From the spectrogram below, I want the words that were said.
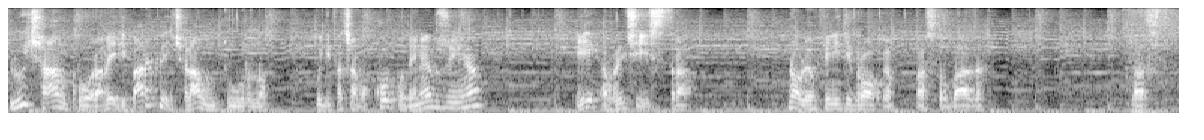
Lui c'ha ancora, vedi, Barclay ce l'ha un turno. Quindi facciamo colpo di energia e registra. No, li ho finiti proprio. Nastro base. Basta.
